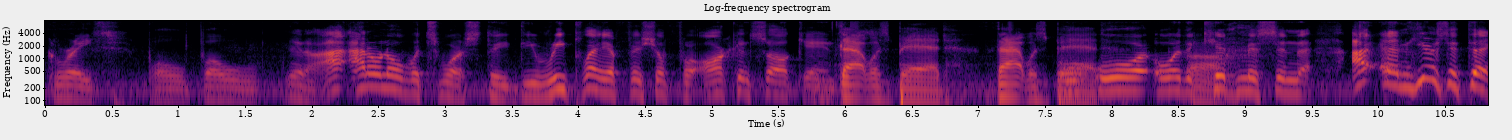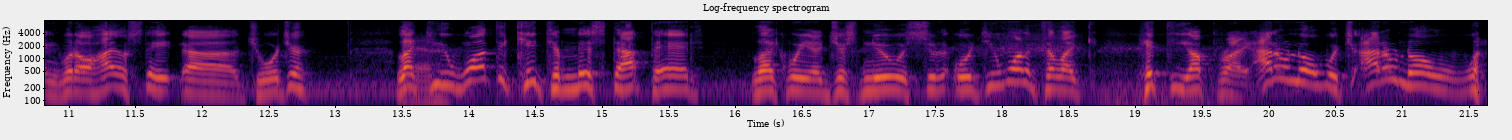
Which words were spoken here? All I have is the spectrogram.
great bowl bowl. You know, I, I don't know what's worse, the the replay official for Arkansas, Kansas. That was bad. That was bad. Or or the kid missing. I, and here's the thing with Ohio State, uh, Georgia. Like, do you want the kid to miss that bad? Like we just knew as soon, or do you want it to like hit the upright? I don't know which. I don't know what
